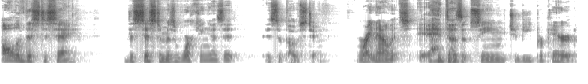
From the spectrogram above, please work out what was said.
All of this to say, the system is working as it is supposed to. Right now, it's it doesn't seem to be prepared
